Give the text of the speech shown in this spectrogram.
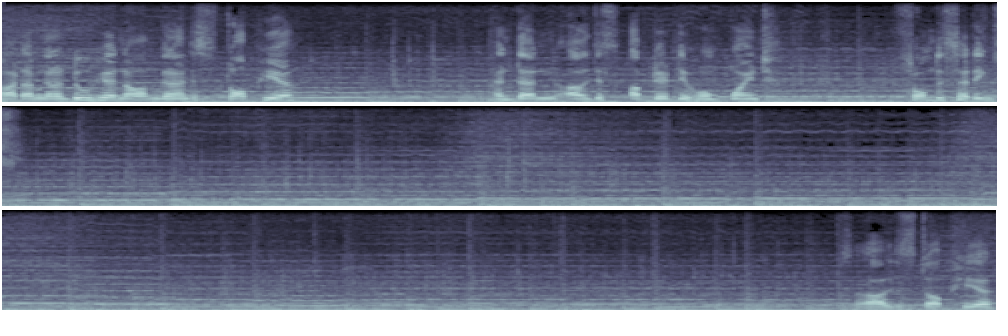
what I'm gonna do here now I'm gonna just stop here. And then I'll just update the home point from the settings. So I'll just stop here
